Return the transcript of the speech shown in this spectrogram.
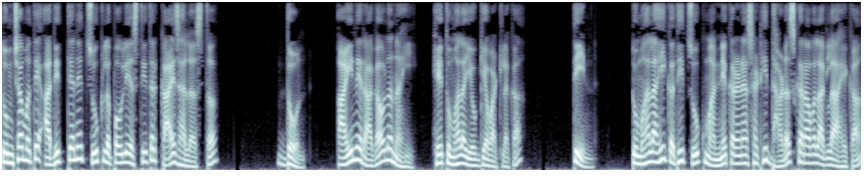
तुमच्या मते आदित्यने चूक लपवली असती तर काय झालं असतं? दोन. आईने रागावलं नाही हे तुम्हाला योग्य वाटलं का? तीन तुम्हालाही कधी चूक मान्य करण्यासाठी धाडस करावं लागलं आहे का?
